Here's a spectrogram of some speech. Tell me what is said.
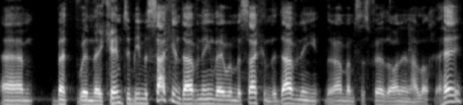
Um, but when they came to be Masakin davening, they were Masakin the davening, the Rambam says further on in Halacha Hey,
